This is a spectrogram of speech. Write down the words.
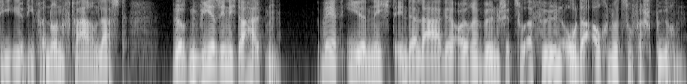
die ihr die Vernunft fahren lasst, würden wir sie nicht erhalten, wärt ihr nicht in der Lage, eure Wünsche zu erfüllen oder auch nur zu verspüren.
